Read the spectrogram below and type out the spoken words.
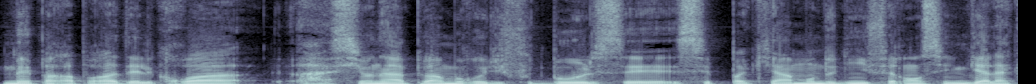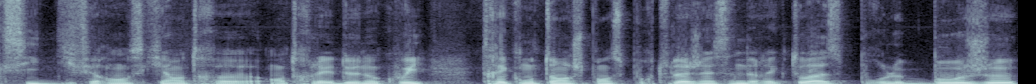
Mais par rapport à Delcroix, ah, si on est un peu amoureux du football, c'est c'est pas qu'il y a un monde de différence, c'est une galaxie de différence qui est entre entre les deux. Donc oui, très content, je pense, pour toute la jeunesse anderlechtoise, pour le beau jeu,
